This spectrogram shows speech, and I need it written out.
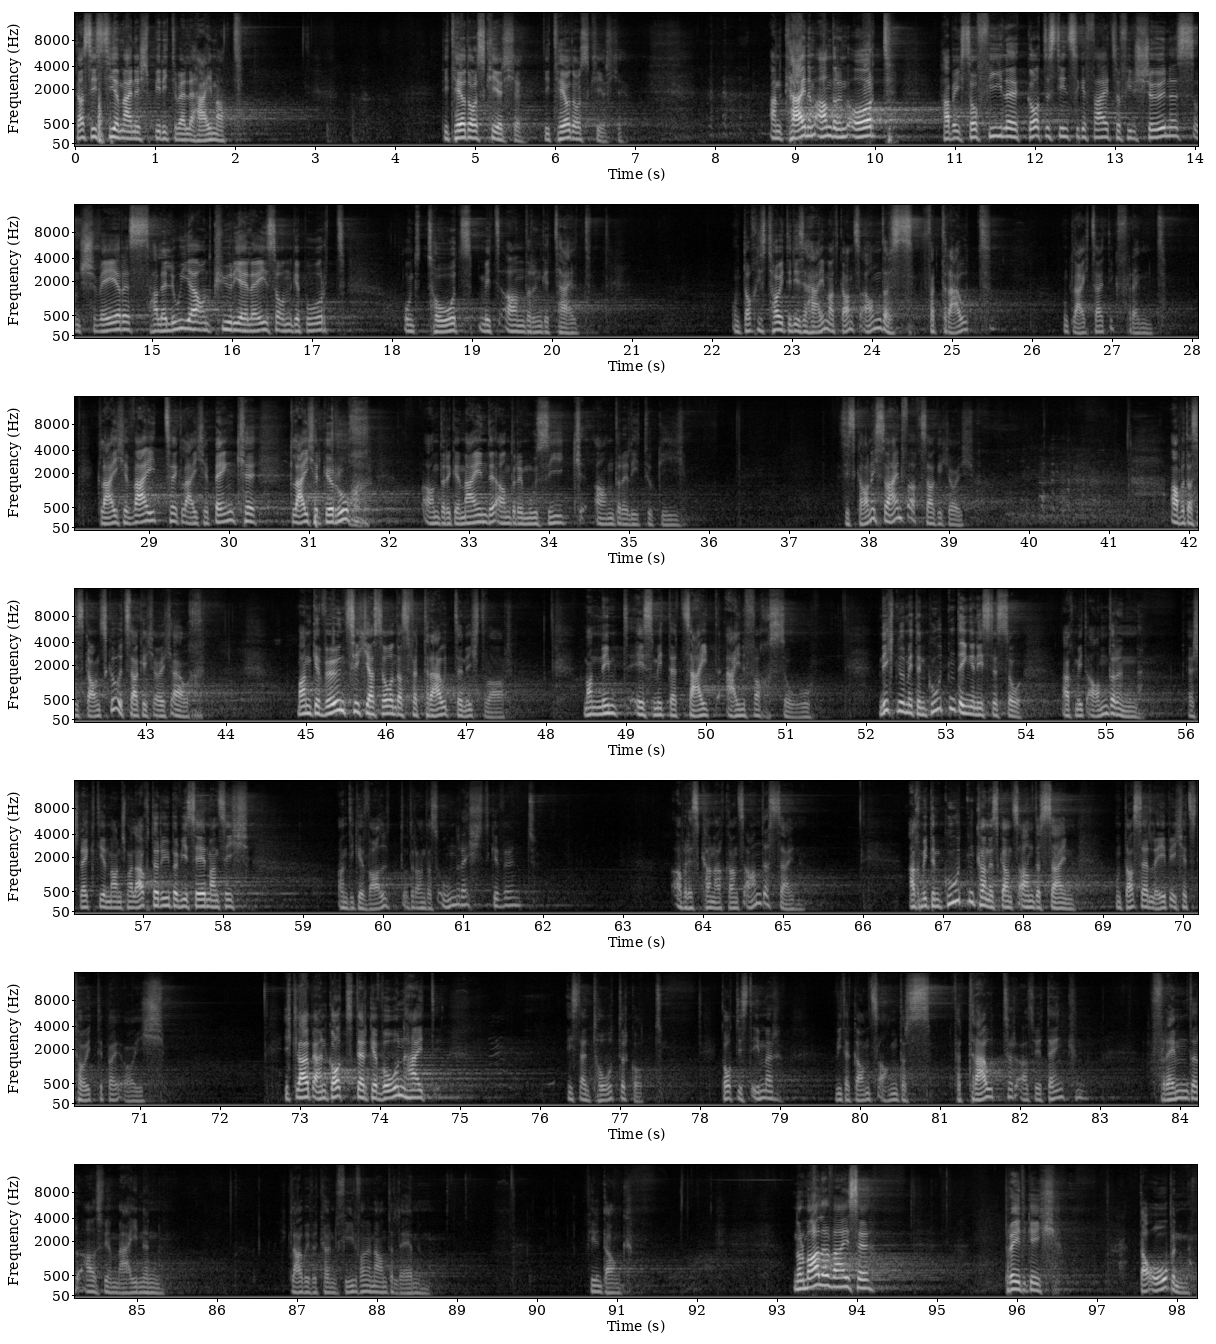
Das ist hier meine spirituelle Heimat. Die Theodorskirche, die Theodorskirche. An keinem anderen Ort habe ich so viele Gottesdienste gefeiert, so viel Schönes und Schweres, Halleluja und Kyrie eleison, Geburt und Tod mit anderen geteilt. Und doch ist heute diese Heimat ganz anders, vertraut und gleichzeitig fremd. Gleiche Weite, gleiche Bänke, gleicher Geruch, andere Gemeinde, andere Musik, andere Liturgie. Es ist gar nicht so einfach, sage ich euch. Aber das ist ganz gut, sage ich euch auch. Man gewöhnt sich ja so an das Vertraute, nicht wahr? Man nimmt es mit der Zeit einfach so. Nicht nur mit den guten Dingen ist es so, auch mit anderen. Erschreckt ihr manchmal auch darüber, wie sehr man sich an die Gewalt oder an das Unrecht gewöhnt? Aber es kann auch ganz anders sein. Auch mit dem Guten kann es ganz anders sein. Und das erlebe ich jetzt heute bei euch. Ich glaube, ein Gott der Gewohnheit ist ein toter Gott. Gott ist immer wieder ganz anders, vertrauter, als wir denken, fremder, als wir meinen. Ich glaube, wir können viel voneinander lernen. Vielen Dank. Normalerweise predige ich da oben.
